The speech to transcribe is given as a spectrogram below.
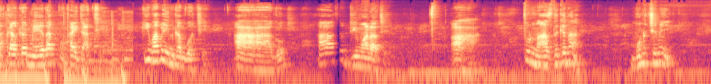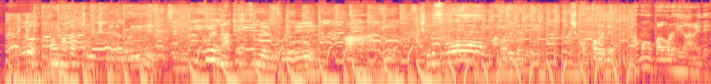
আজকালকার মেয়েরা কোথায় যাচ্ছে? কীভাবে ইনকাম করছে? আহা গো, আহা, তো ডিমান্ড আছে। আহা, তোর নাচ দেখে না মনে হচ্ছে আমি আমার মাথা চুল ছিঁড়ে গেল রে। কি করে নাচিস তুই এরকম করে রে? আরে ছেলে সব পাগল হয়ে যাবে। সব পাগল হয়ে যাবে। আমিও পাগল হয়ে গেলাম এদের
